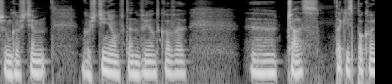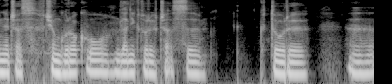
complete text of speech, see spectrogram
Naszym gościem, gościnią w ten wyjątkowy e, czas. Taki spokojny czas w ciągu roku, dla niektórych czas, który e,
